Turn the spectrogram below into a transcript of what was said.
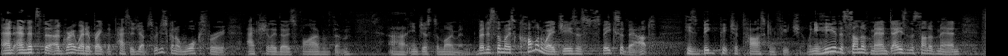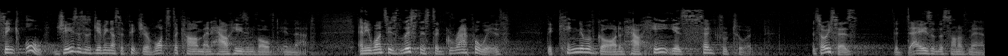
And, and that's the, a great way to break the passage up. So we're just going to walk through actually those five of them uh, in just a moment. But it's the most common way Jesus speaks about his big picture task and future. When you hear the Son of Man, days of the Son of Man, think, oh, Jesus is giving us a picture of what's to come and how he's involved in that. And he wants his listeners to grapple with the kingdom of God and how he is central to it. And so he says, the days of the Son of Man.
